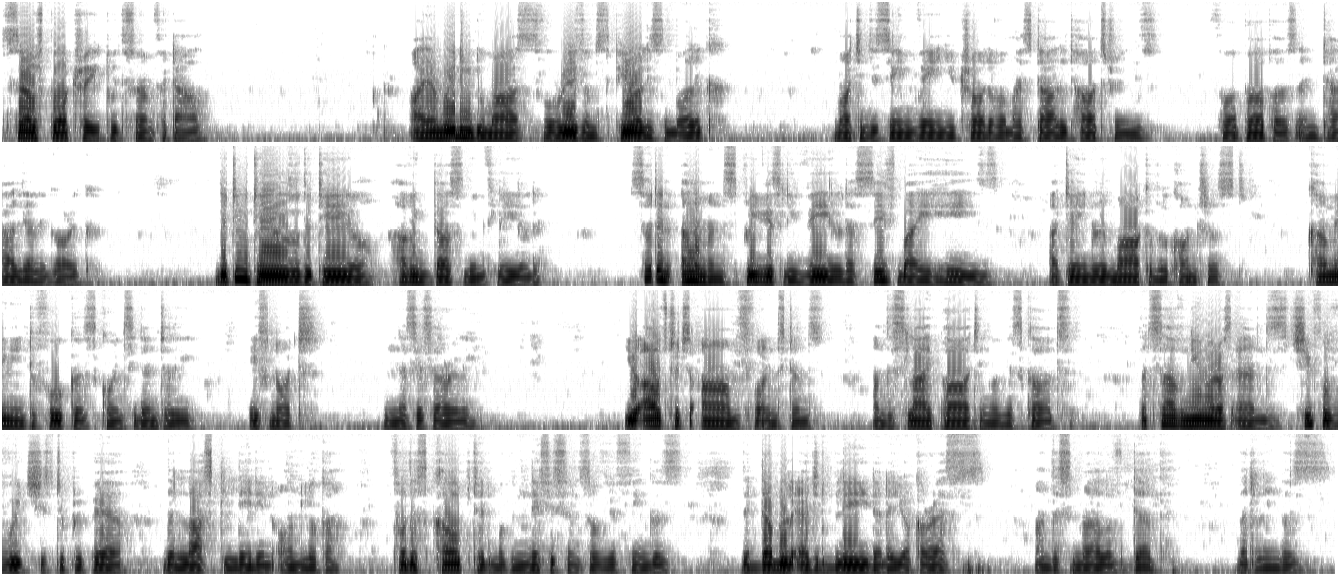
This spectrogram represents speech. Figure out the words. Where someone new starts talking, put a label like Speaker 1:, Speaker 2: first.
Speaker 1: Self-portrait with femme fatale. I am reading Dumas for reasons purely symbolic, much in the same vein you trod over my starlit heartstrings for a purpose entirely allegoric. The two tales of the tale having thus been flailed, certain elements previously veiled as if by a haze attain remarkable contrast, coming into focus coincidentally if not necessarily. Your outstretched arms, for instance, and the sly parting of your skirts, that serve numerous ends, chief of which is to prepare the last laden onlooker for the sculpted magnificence of your fingers, the double-edged blade under your caress, and the smell of death that lingers.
